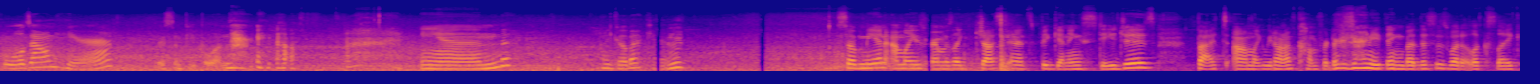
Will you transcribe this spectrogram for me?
pool down here. There's some people in there right now. And we go back in. So me and Emily's room is like just in its beginning stages, but um, like we don't have comforters or anything, but this is what it looks like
